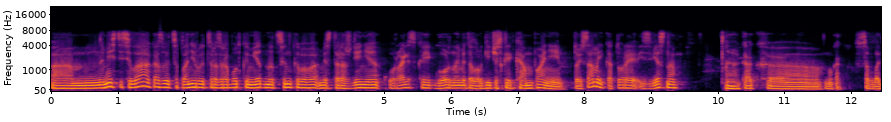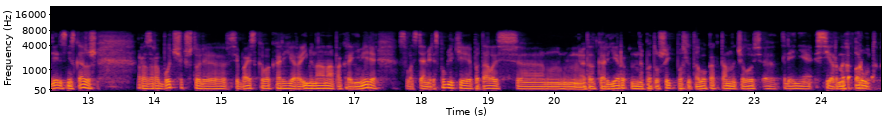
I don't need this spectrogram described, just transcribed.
На месте села, оказывается, планируется разработка медно-цинкового месторождения Уральской горно-металлургической компании, той самой, которая известна как, э, ну, как совладелец, не скажешь, разработчик, что ли, Сибайского карьера. Именно она, по крайней мере, с властями республики пыталась э, этот карьер потушить после того, как там началось тление серных руд.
